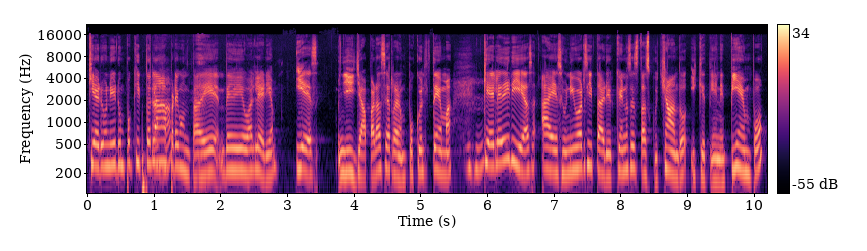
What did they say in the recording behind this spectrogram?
Quiero unir un poquito la Ajá. pregunta de, de Valeria y es, y ya para cerrar un poco el tema, ¿qué le dirías a ese universitario que nos está escuchando y que tiene tiempo?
